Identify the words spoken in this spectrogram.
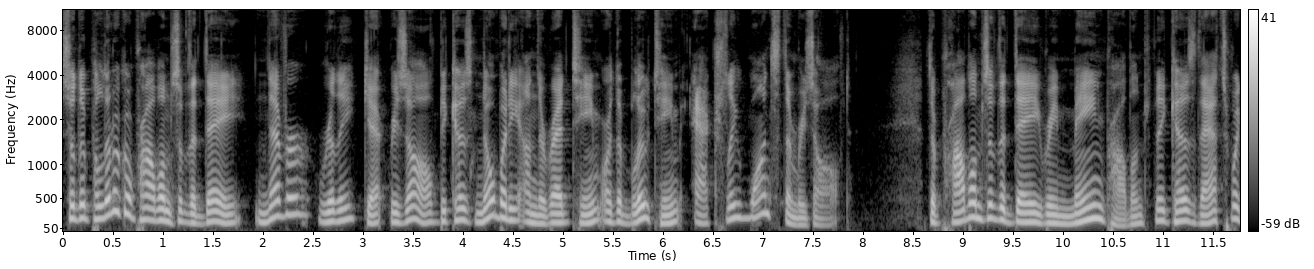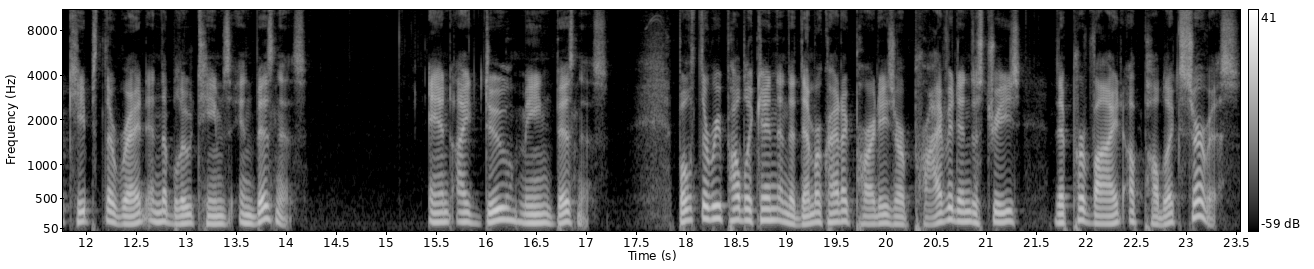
So the political problems of the day never really get resolved because nobody on the red team or the blue team actually wants them resolved. The problems of the day remain problems because that's what keeps the red and the blue teams in business. And I do mean business. Both the Republican and the Democratic parties are private industries that provide a public service.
